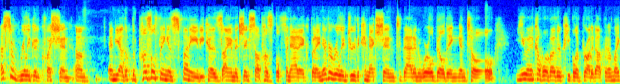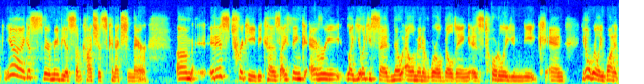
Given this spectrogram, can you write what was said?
That's a really good question. Um, and yeah, the, the puzzle thing is funny because I am a jigsaw puzzle fanatic, but I never really drew the connection to that in world building until you and a couple of other people have brought it up. And I'm like, yeah, I guess there may be a subconscious connection there. Um, it is tricky because I think every like like you said, no element of world building is totally unique, and you don't really want it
